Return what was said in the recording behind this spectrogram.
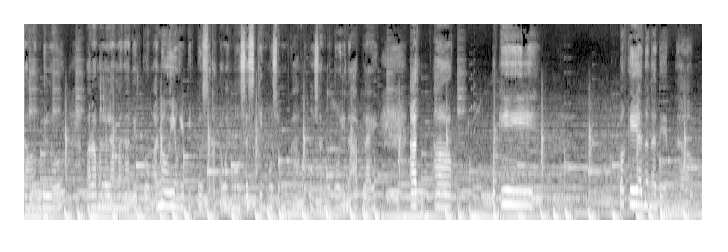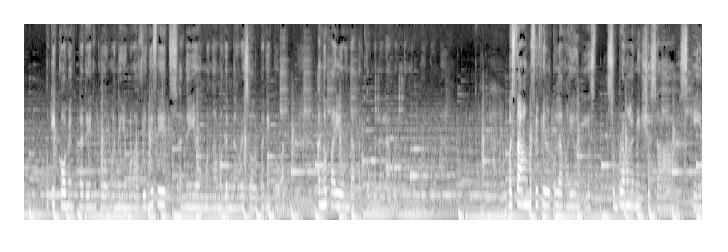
down below para malalaman natin kung ano yung epekto sa katawan mo, sa skin mo, sa mukha mo, kung saan mo to ina-apply. At uh, paki paki ano na din, uh, paki-comment na din kung ano yung mga benefits, ano yung mga magandang resulta nito at ano pa yung dapat kong malalaman tungkol dito. Basta ang nafe-feel ko lang ngayon is sobrang lamig siya sa skin.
